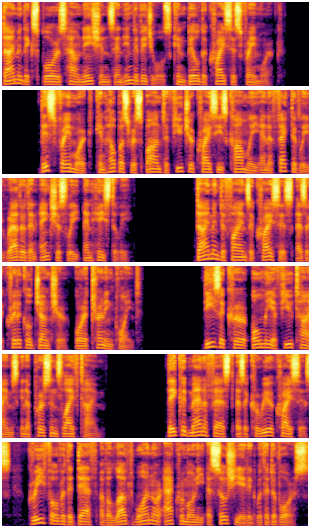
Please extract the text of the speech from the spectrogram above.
Diamond explores how nations and individuals can build a crisis framework. This framework can help us respond to future crises calmly and effectively rather than anxiously and hastily. Diamond defines a crisis as a critical juncture or a turning point. These occur only a few times in a person's lifetime. They could manifest as a career crisis, grief over the death of a loved one or acrimony associated with a divorce.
